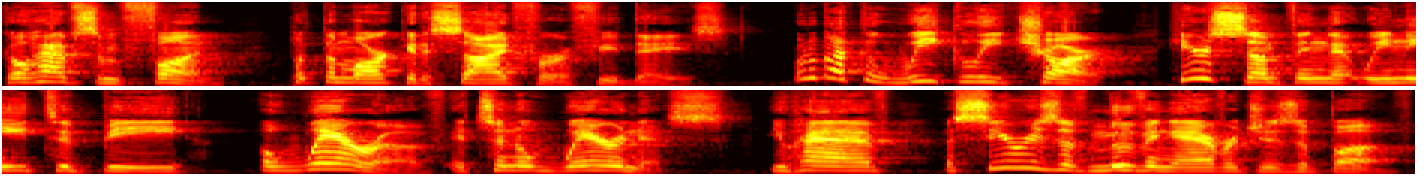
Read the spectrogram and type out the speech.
Go have some fun. Put the market aside for a few days. What about the weekly chart? Here's something that we need to be aware of. It's an awareness. You have a series of moving averages above.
